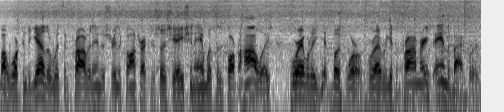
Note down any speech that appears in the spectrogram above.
by working together with the private industry and the contractor association and with the Department of Highways, we're able to get both worlds. We're able to get the primaries and the back roads.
